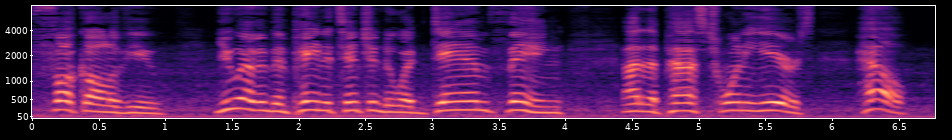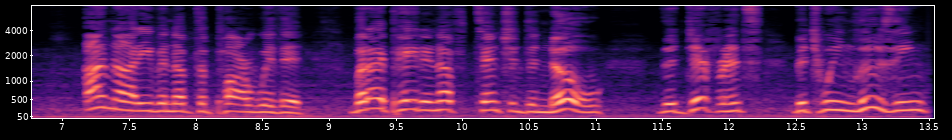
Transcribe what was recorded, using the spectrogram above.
Fuck all of you. You haven't been paying attention to a damn thing out of the past 20 years. Hell, I'm not even up to par with it, but I paid enough attention to know the difference between losing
